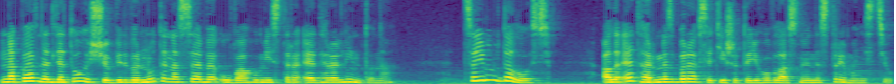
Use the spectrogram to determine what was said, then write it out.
Напевне, для того, щоб відвернути на себе увагу містера Едгара Лінтона. Це йому вдалося, але Едгар не збирався тішити його власною нестриманістю.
